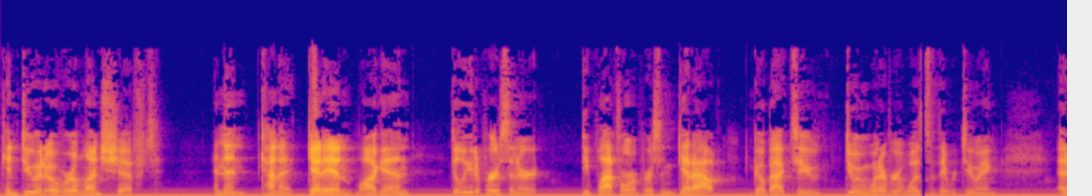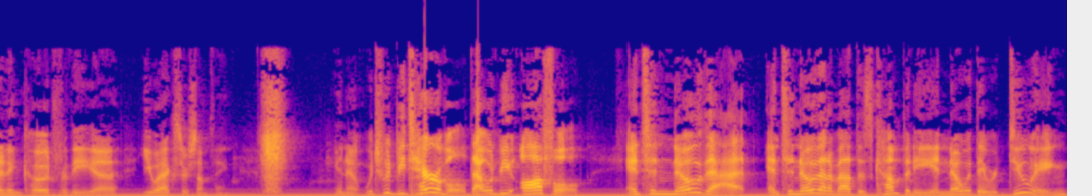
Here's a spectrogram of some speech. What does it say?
can do it over a lunch shift and then kind of get in, log in, delete a person or deplatform a person, get out, go back to doing whatever it was that they were doing, editing code for the uh, UX or something. You know, which would be terrible. That would be awful. And to know that, and to know that about this company, and know what they were doing,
